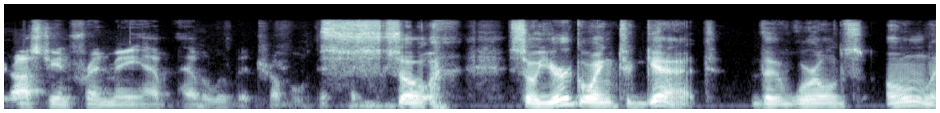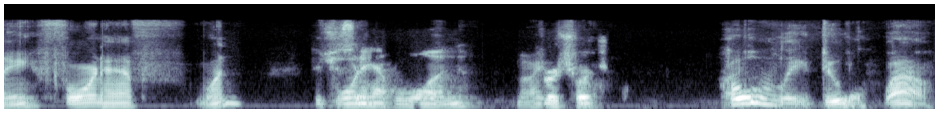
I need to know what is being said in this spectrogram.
your Austrian friend may have have a little bit of trouble with it. So, so you're going to get the world's only four and a half one? Did you Four and say? a half one. Right, Virtual. Holy doodle! Wow,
